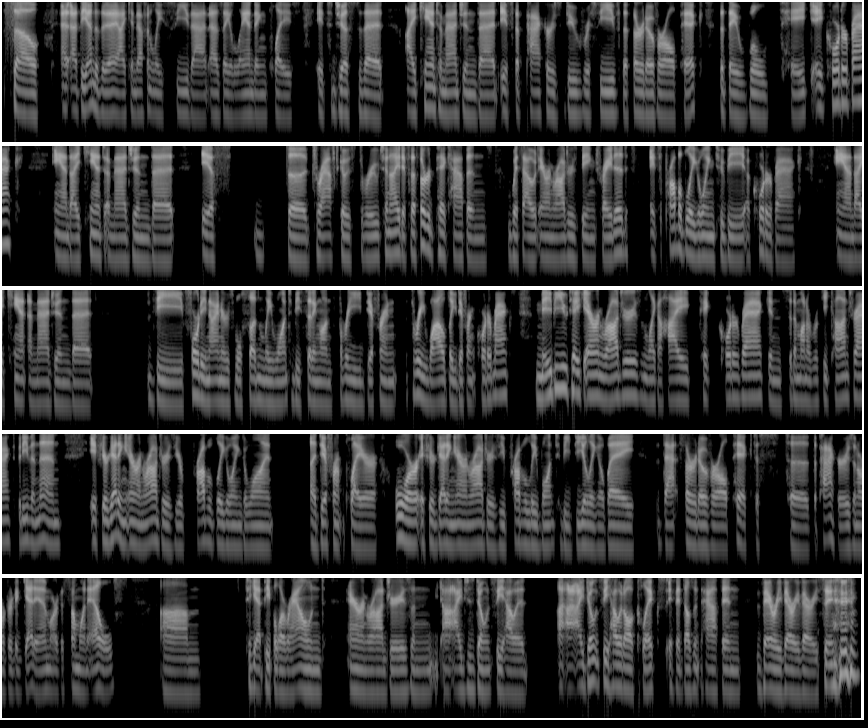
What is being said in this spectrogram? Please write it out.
So at, at the end of the day, I can definitely see that as a landing place. It's just that I can't imagine that if the Packers do receive the third overall pick, that they will take a quarterback. And I can't imagine that if the draft goes through tonight, if the third pick happens without Aaron Rodgers being traded, it's probably going to be a quarterback. And I can't imagine that the 49ers will suddenly want to be sitting on three different three wildly different quarterbacks. Maybe you take Aaron Rodgers and like a high pick quarterback and sit him on a rookie contract, but even then, if you're getting Aaron Rodgers, you're probably going to want a different player or if you're getting Aaron Rodgers, you probably want to be dealing away that third overall pick to to the Packers in order to get him or to someone else um, to get people around Aaron Rodgers, and I, I just don't see how it. I- I, I don't see how it all clicks if it doesn't happen very, very, very soon.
